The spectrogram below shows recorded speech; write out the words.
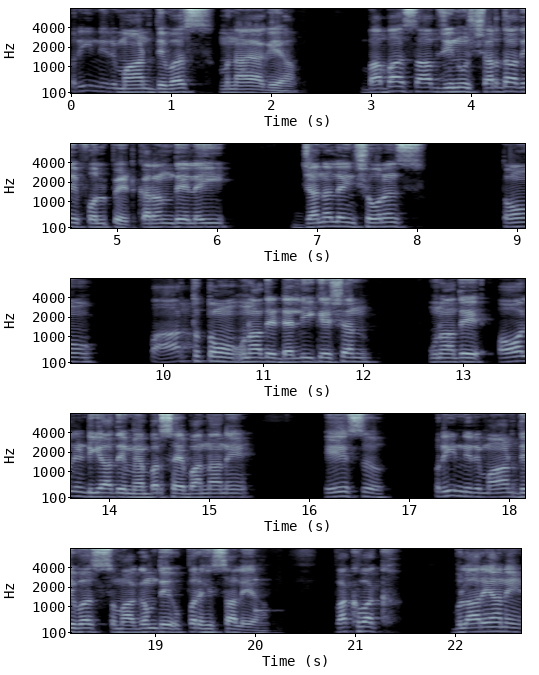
ਪ੍ਰੀ ਨਿਰਮਾਣ ਦਿਵਸ ਮਨਾਇਆ ਗਿਆ। ਬਾਬਾ ਸਾਹਿਬ ਜੀ ਨੂੰ ਸ਼ਰਧਾ ਦੇ ਫੁੱਲ ਭੇਟ ਕਰਨ ਦੇ ਲਈ ਜਨਰਲ ਇੰਸ਼ੋਰੈਂਸ ਤੋਂ ਭਾਰਤ ਤੋਂ ਉਹਨਾਂ ਦੇ ਡੈਲੀਗੇਸ਼ਨ, ਉਹਨਾਂ ਦੇ ਆਲ ਇੰਡੀਆ ਦੇ ਮੈਂਬਰ ਸਹਿਬਾਨਾਂ ਨੇ ਇਸ ਪ੍ਰੀ ਨਿਰਮਾਣ ਦਿਵਸ ਸਮਾਗਮ ਦੇ ਉੱਪਰ ਹਿੱਸਾ ਲਿਆ। ਵੱਖ-ਵੱਖ ਬੁਲਾਰਿਆਂ ਨੇ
